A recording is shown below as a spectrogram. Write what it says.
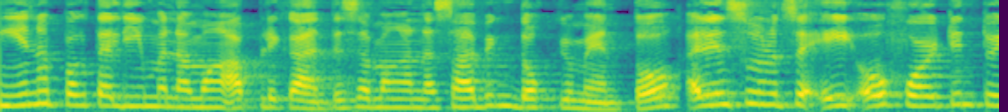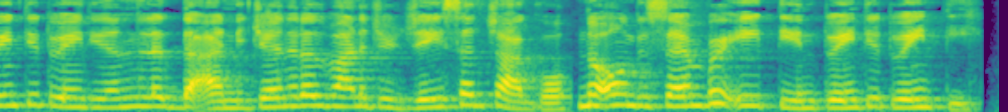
pag-igtingin ang pagtalima ng mga aplikante sa mga nasabing dokumento alinsunod sa AO 14-2020 na nilagdaan ni General Manager Jay Santiago noong December 18, 2020.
